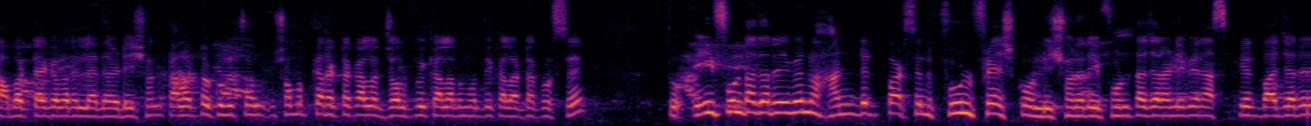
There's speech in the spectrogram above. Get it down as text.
খাবারটা একেবারে লেদার এডিশন কালারটা খুবই চম- চমৎকার একটা কালার জলপুই কালার মধ্যে কালারটা করছে। তো এই ফোনটা যারা নেবেন হান্ড্রেড পার্সেন্ট ফুল ফ্রেশ কন্ডিশনের এই ফোনটা যারা নেবেন আজকের বাজারে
